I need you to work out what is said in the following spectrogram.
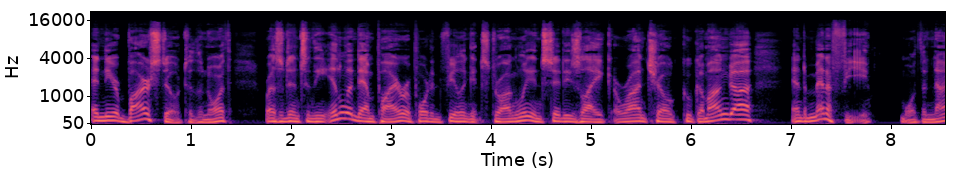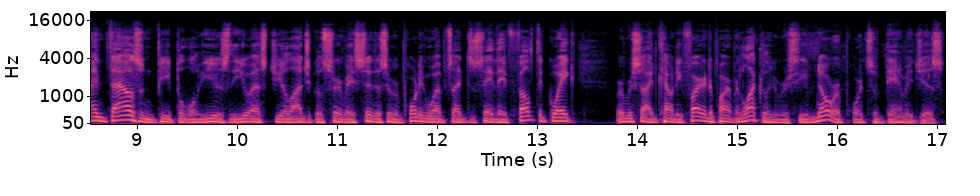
and near Barstow to the north. Residents in the Inland Empire reported feeling it strongly in cities like Rancho Cucamonga and Menifee. More than 9,000 people will use the U.S. Geological Survey citizen reporting website to say they felt the quake. Riverside County Fire Department luckily received no reports of damages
